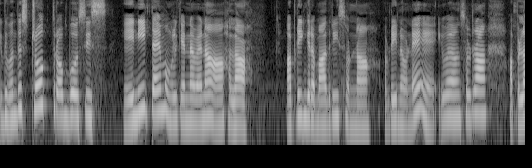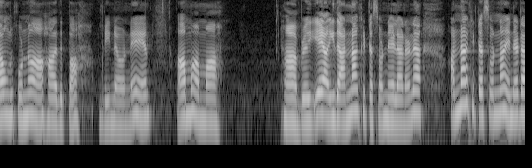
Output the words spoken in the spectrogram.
இது வந்து ஸ்ட்ரோக் த்ரோம்போசிஸ் எனி டைம் உங்களுக்கு என்ன வேணால் ஆகலாம். அப்படிங்கிற மாதிரி சொன்னான் அப்படின்னோடனே இவன் சொல்கிறான் அப்போல்லாம் உங்களுக்கு ஒன்றும் ஆகாதுப்பா. அப்படின்னோடனே ஆமாம் ஆமாம் அப்படி ஏன் இது அண்ணா கிட்ட சொன்னேலானே அண்ணா கிட்ட சொன்னால் என்னடா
